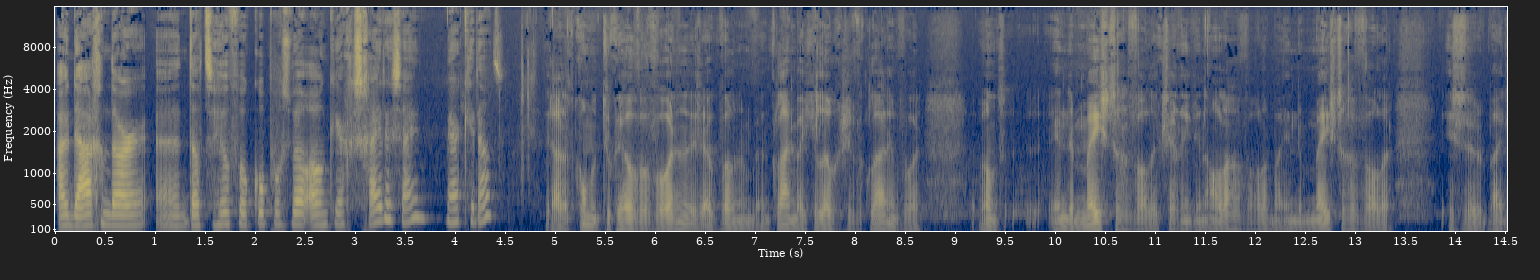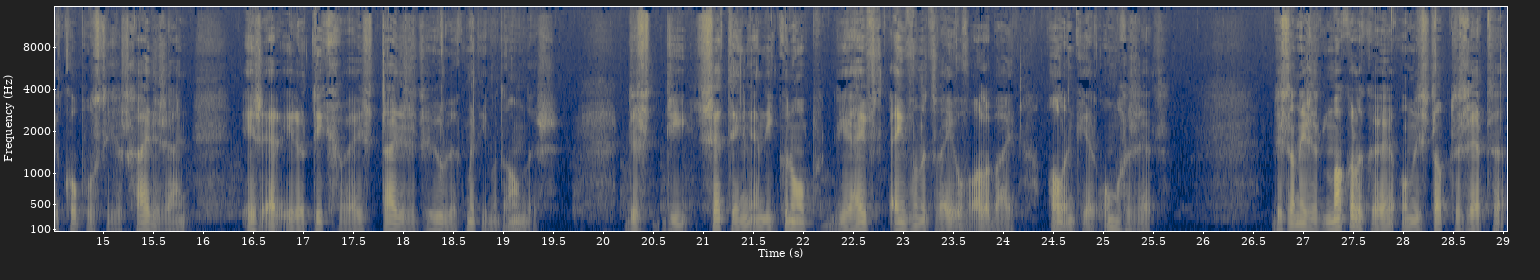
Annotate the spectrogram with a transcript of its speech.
uitdagender, dat heel veel koppels wel al een keer gescheiden zijn. Merk je dat? Ja, dat komt natuurlijk heel veel voor en er is ook wel een, een, klein beetje logische verklaring voor. Want in de meeste gevallen, ik zeg niet in alle gevallen, maar in de meeste gevallen is er bij de koppels die gescheiden zijn, is er erotiek geweest tijdens het huwelijk met iemand anders. Dus die setting en die knop, die heeft een van de twee of allebei al een keer omgezet. Dus dan is het makkelijker om die stap te zetten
